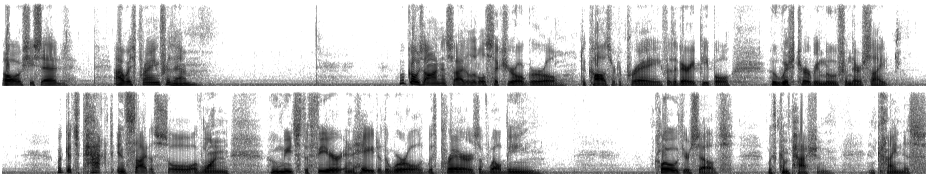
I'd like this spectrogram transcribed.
Oh, she said, I was praying for them. What goes on inside a little six year old girl to cause her to pray for the very people who wished her removed from their sight? What gets packed inside a soul of one who meets the fear and hate of the world with prayers of well being? Clothe yourselves with compassion and kindness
